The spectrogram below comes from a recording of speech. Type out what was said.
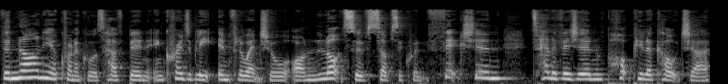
The Narnia Chronicles have been incredibly influential on lots of subsequent fiction, television, popular culture.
